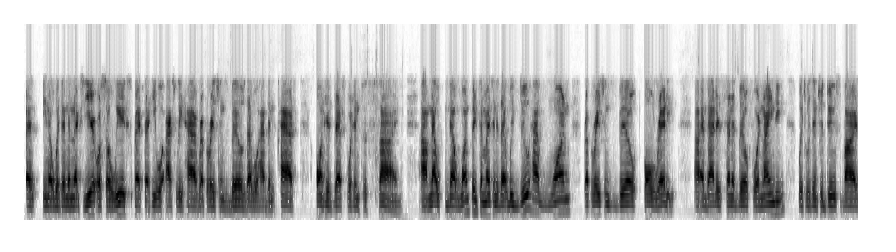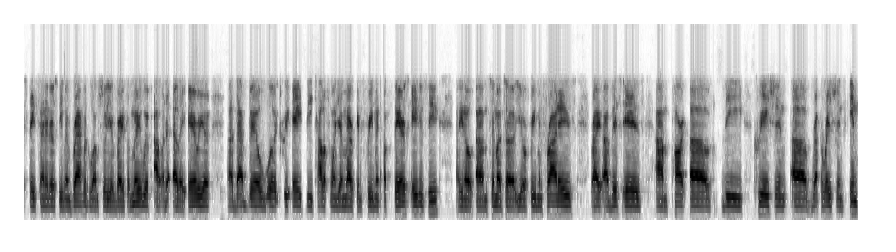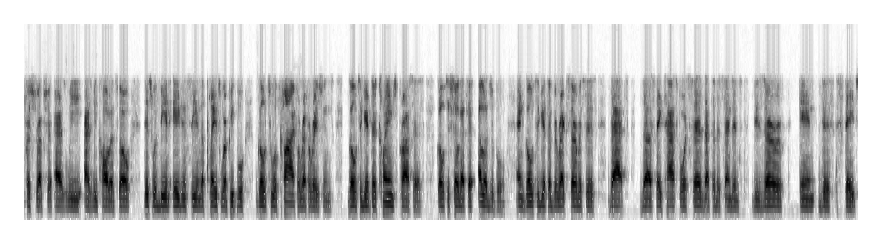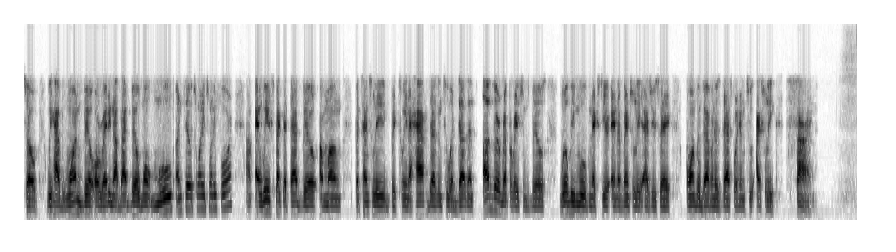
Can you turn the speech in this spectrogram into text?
uh, you know, within the next year or so, we expect that he will actually have reparations bills that will have been passed on his desk for him to sign. Um, now, now, one thing to mention is that we do have one reparations bill already. uh, and that is Senate Bill 490, which was introduced by State Senator Steven Bradford, who I'm sure you're very familiar with out of the LA area. Uh, that bill would create the California American Freedmen Affairs Agency, you know, um, similar to your Freedmen Fridays, right? Uh, this is um, part of the creation of reparations infrastructure, as we as we call it. So this would be an agency in the place where people go to apply for reparations, go to get their claims processed, go to show that they're eligible, and go to get the direct services that the state task force says that the descendants deserve in this state. So we have one bill already. Now that bill won't move until 2024, um, and we expect that that bill, among potentially between a half dozen to a dozen other reparations bills, will be moved next year, and eventually, as you say, on the governor's desk for him to actually sign.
